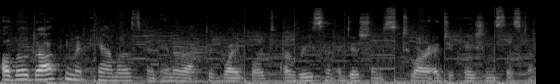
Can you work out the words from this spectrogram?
Although document cameras and interactive whiteboards are recent additions to our education system,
